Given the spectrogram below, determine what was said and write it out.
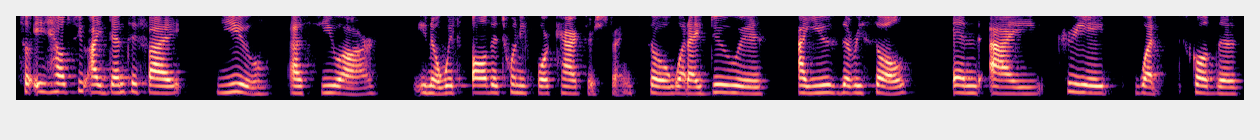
so it helps you identify you as you are, you know, with all the 24 character strengths. So what I do is I use the results and I create what's called the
